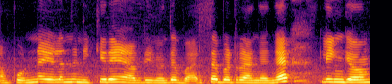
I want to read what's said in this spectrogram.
என் பொண்ணை இழந்து நிற்கிறேன் அப்படின்னு வந்து சொல்கிறாங்கங்க லிங்கம்.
